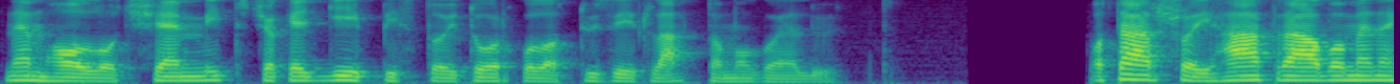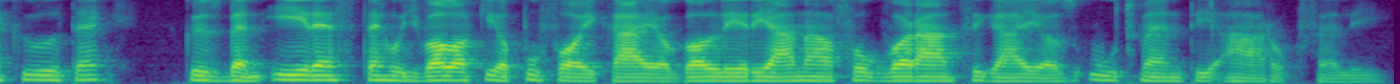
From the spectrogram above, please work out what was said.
Nem hallott semmit, csak egy géppisztoly torkolat tüzét látta maga előtt. A társai hátrálva menekültek, közben érezte, hogy valaki a pufajkája gallériánál fogva ráncigálja az útmenti árok felé.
